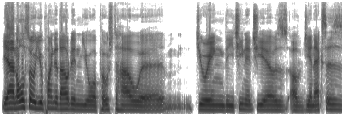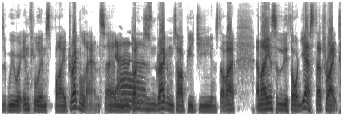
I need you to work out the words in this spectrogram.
Yeah, and also you pointed out in your post how uh, during the teenage years of Gen X's, we were influenced by Dragonlance and yes. Dungeons and Dragons RPG and stuff. I, and I instantly thought, yes, that's right.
